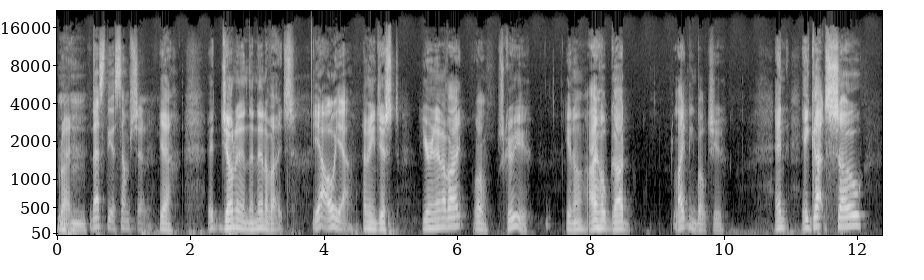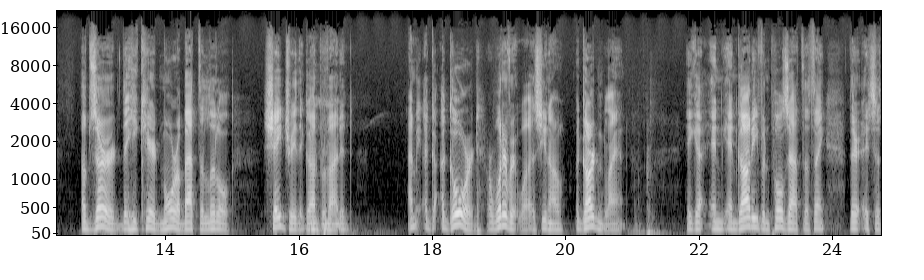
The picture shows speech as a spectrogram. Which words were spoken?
Right. Mhm. That's the assumption. Yeah. It, Jonah and the Ninevites. Yeah. Oh, yeah. I mean, just you're an Ninevite. Well, screw you. You know. I hope God lightning bolts you. And it got so absurd that he cared more about the little shade tree that God provided. I mean, a, a gourd or whatever it was. You know, a garden plant. He got and and God even pulls out the thing. There, it's a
